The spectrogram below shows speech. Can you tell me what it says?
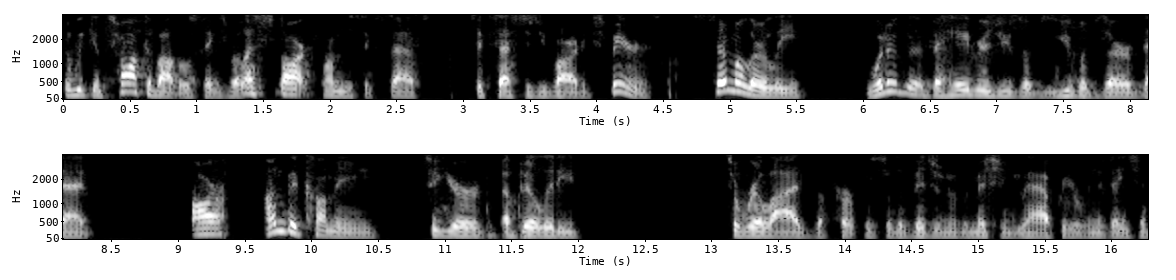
then we can talk about those things. But let's start from the success successes you've already experienced. Similarly, what are the behaviors you've, you've observed that are unbecoming to your ability to realize the purpose or the vision or the mission you have for your organization?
